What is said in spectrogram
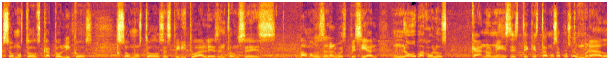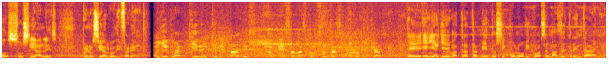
Somos todos católicos, somos todos espirituales, entonces vamos a hacer algo especial, no bajo los cánones este, que estamos acostumbrados, sociales, pero sí algo diferente. Oye Juan, ¿quiere que le pagues lo que son las consultas psicológicas? Eh, ella lleva tratamiento psicológico hace más de 30 años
